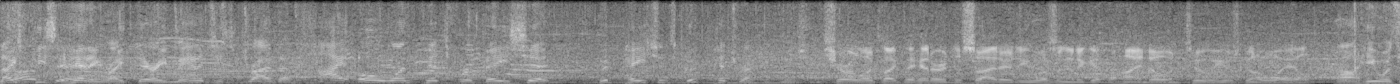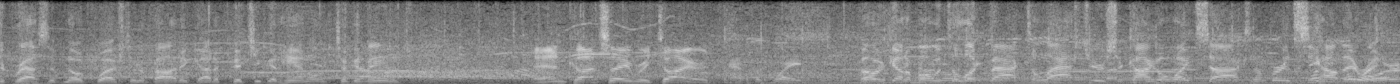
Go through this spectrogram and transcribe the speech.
Nice piece of hitting right there. He manages to drive that high 0-1 pitch for a base hit. Good patience, good pitch recognition. Sure looked like the hitter decided he wasn't going to get behind 0-2. He was going to wail. Uh, he was aggressive, no question about it. Got a pitch he could handle and took advantage. And Kotsay retired. At the plate. Well, we've got a moment to look back to last year's Chicago White Sox number and see how they were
